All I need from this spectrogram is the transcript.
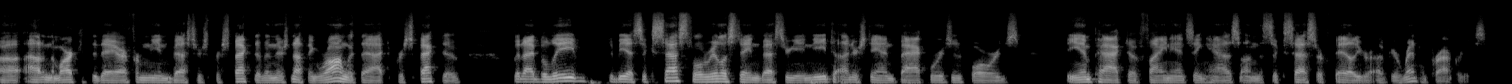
uh, out in the market today are from the investor's perspective, and there's nothing wrong with that perspective. But I believe to be a successful real estate investor, you need to understand backwards and forwards the impact of financing has on the success or failure of your rental properties.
